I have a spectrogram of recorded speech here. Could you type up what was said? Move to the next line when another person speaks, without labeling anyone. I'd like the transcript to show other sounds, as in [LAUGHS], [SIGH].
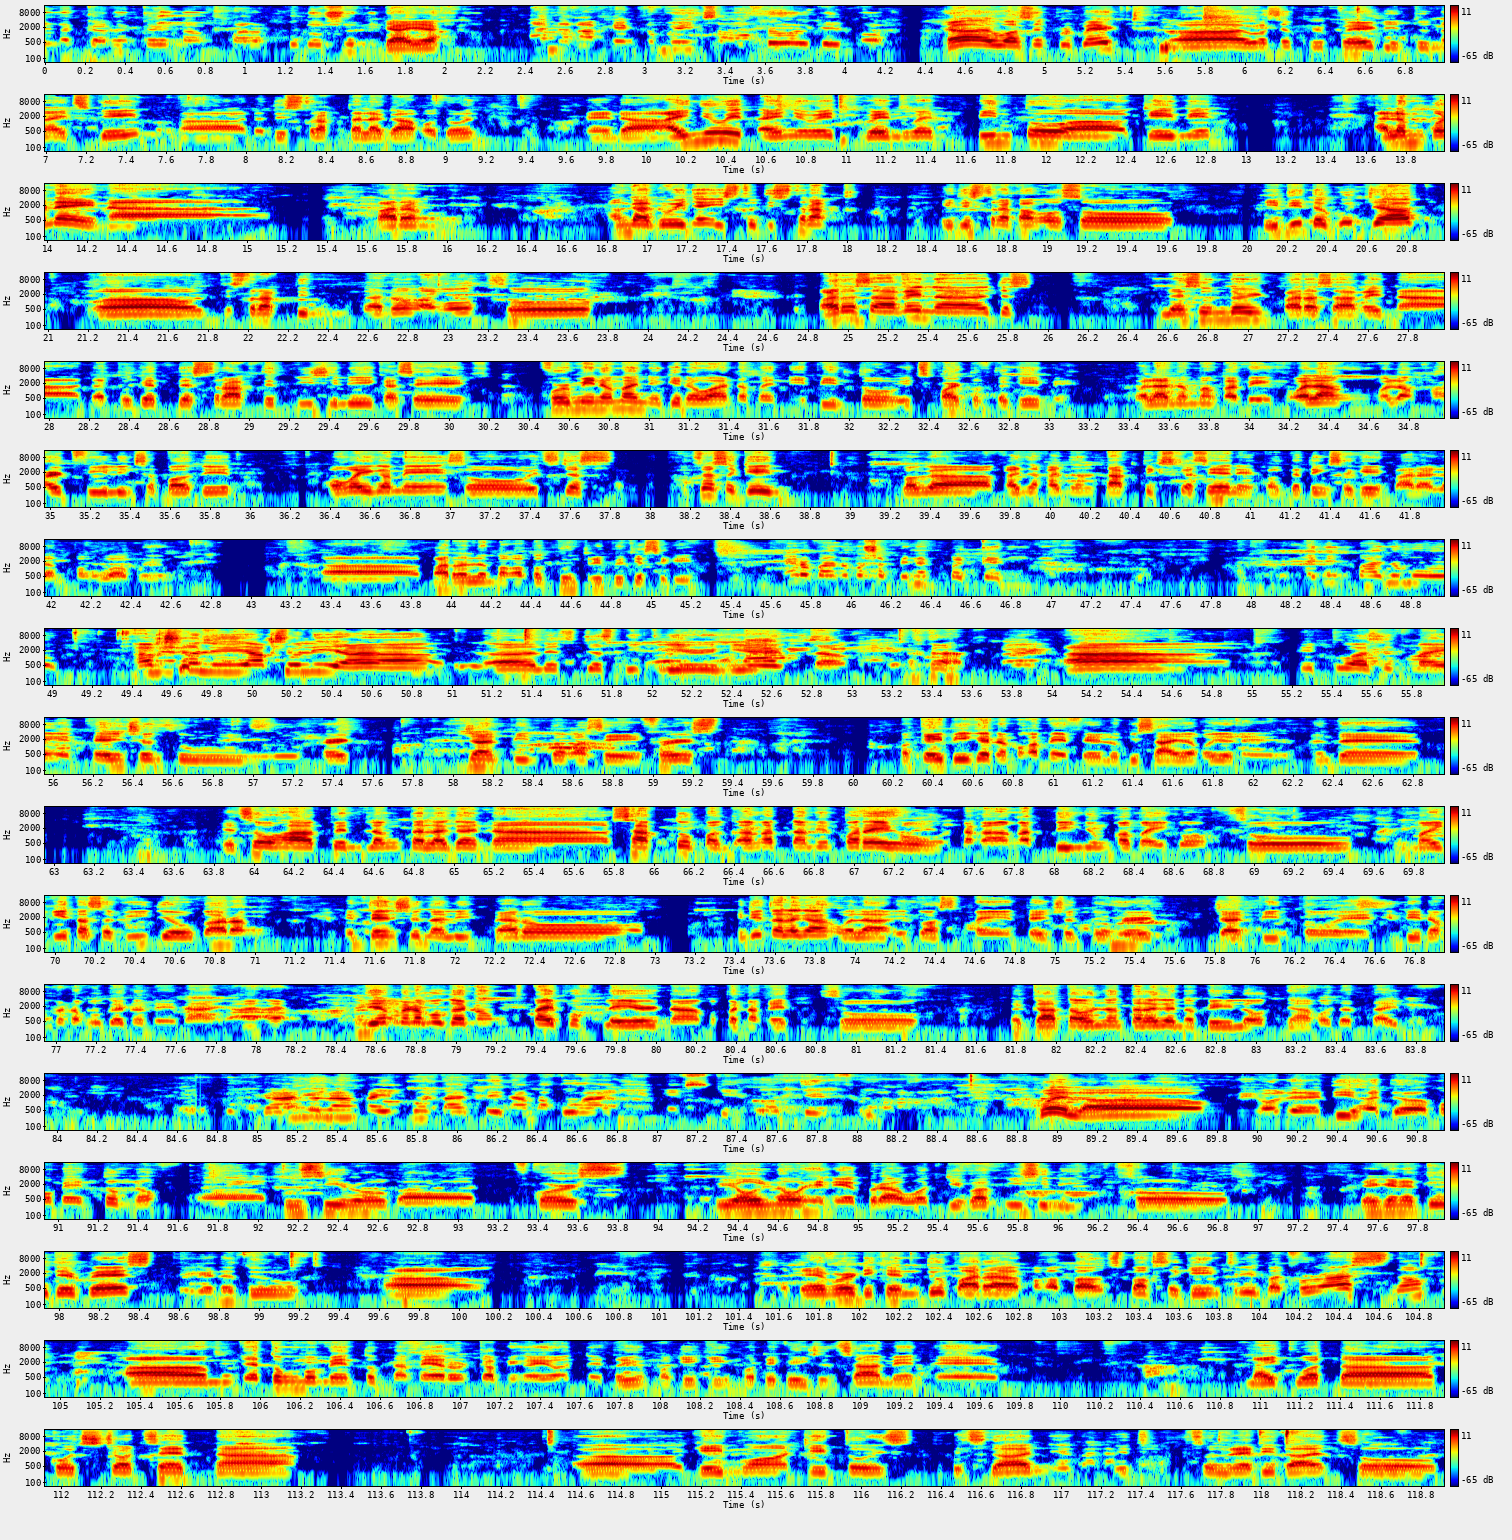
Tuloy nagkaroon kayo ng parang collision.
Yeah, yeah.
Ah, nakapekto mo yun sa overall game mo?
Yeah, I wasn't prepared. Uh, I wasn't prepared in tonight's game. Uh, na-distract talaga ako doon. And uh, I knew it. I knew it when when Pinto uh, came in. Alam ko na eh na parang ang gagawin niya is to distract. I-distract ako. So, he did a good job. Uh, distracting ano ako. So, para sa akin na just lesson learned para sa akin na not to get distracted easily kasi for me naman yung ginawa naman ni Pinto it's part of the game eh wala naman kami walang walang hard feelings about it okay kami so it's just it's just a game baga kanya-kanyang tactics kasi yan eh pagdating sa game para lang makuha mo yung ah, para lang makapag-contribute ka sa game
Pero paano mo siya pinagpag kanina? I mean, paano mo...
Actually, actually, uh, uh, let's just be clear here now. uh, [LAUGHS] it wasn't my intention to hurt John Pinto kasi first, magkaibigan naman kami, fellow Bisaya ko yun eh. And then, it so happened lang talaga na sakto pag angat namin pareho, nakaangat din yung kamay ko. So, kung makikita sa video, parang intentionally. Pero, hindi talaga, wala. It was my intention to hurt John Pinto. Eh. Hindi naman ako ganun eh. Na, ah, ah, hindi naman ako ganung type of player na mapanakit. So, nagkataon lang talaga na bailout niya ako that time.
Gaano lang ka-importante na makuha niyo yung next game? Game two.
Well, uh, we already had the momentum, no? Uh, 2-0, but of course, we all know Hinebra won't give up easily. So, they're gonna do their best. They're gonna do uh, whatever they can do para makabounce back sa Game 3. But for us, no? Um, itong momentum na meron kami ngayon, ito yung magiging motivation sa amin. And like what uh, Coach Chot said na uh, game 1, game 2 is it's done. It, it's, already done. So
